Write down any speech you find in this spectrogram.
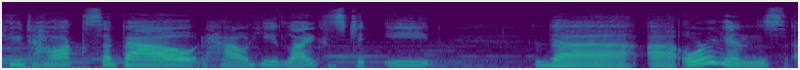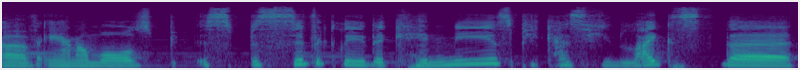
he talks about how he likes to eat the uh, organs of animals, specifically the kidneys, because he likes the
